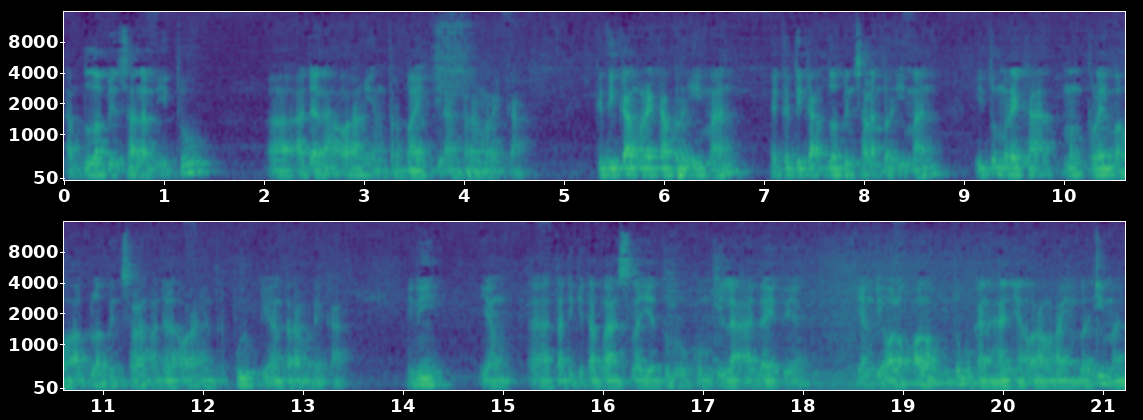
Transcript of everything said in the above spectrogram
Abdullah bin Salam itu uh, adalah orang yang terbaik di antara mereka. Ketika mereka beriman, eh, ketika Abdullah bin Salam beriman, itu mereka mengklaim bahwa Abdullah bin Salam adalah orang yang terburuk di antara mereka. Ini yang uh, tadi kita bahas hukum illa ada itu ya. Yang diolok-olok itu bukan hanya orang-orang yang beriman,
